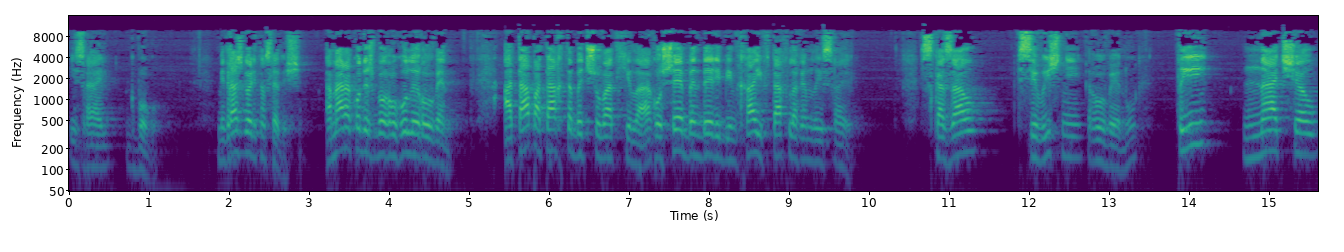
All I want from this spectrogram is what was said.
Израиль к Богу. Мидраш говорит нам следующее. Амара Кодыш Боругулы Рувен. Ата патахта бетшуват хила, Роше бен бери бинха ларем ла Исраиль. Сказал Всевышний Рувену, ты начал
